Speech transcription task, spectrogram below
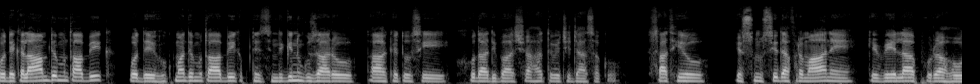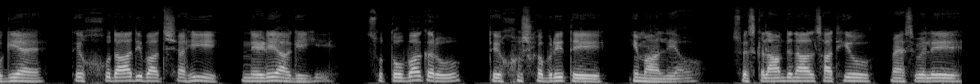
ਉਹਦੇ ਕਲਾਮ ਦੇ ਮੁਤਾਬਿਕ, ਉਹਦੇ ਹੁਕਮਾਂ ਦੇ ਮੁਤਾਬਿਕ ਆਪਣੀ ਜ਼ਿੰਦਗੀ ਨੂੰ ਗੁਜ਼ਾਰੋ ਤਾਂ ਕਿ ਤੁਸੀਂ ਖੁਦਾ ਦੀ ਬਾਦਸ਼ਾਹਤ ਵਿੱਚ ਜਾ ਸਕੋ। ਸਾਥੀਓ, ਯਿਸੂ ਮਸੀਹ ਦਾ ਫਰਮਾਨ ਹੈ ਕਿ ਵੇਲਾ ਪੂਰਾ ਹੋ ਗਿਆ ਹੈ ਤੇ ਖੁਦਾ ਦੀ ਬਾਦਸ਼ਾਹੀ ਨੇੜੇ ਆ ਗਈ ਹੈ ਸੋ ਤੋਬਾ ਕਰੋ ਤੇ ਖੁਸ਼ਖਬਰੀ ਤੇ ਈਮਾਨ ਲਿਆਓ। ਸੋ ਇਸ ਕਲਾਮ ਦੇ ਨਾਲ ਸਾਥੀਓ, ਮੈਂ ਇਸ ਵੇਲੇ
